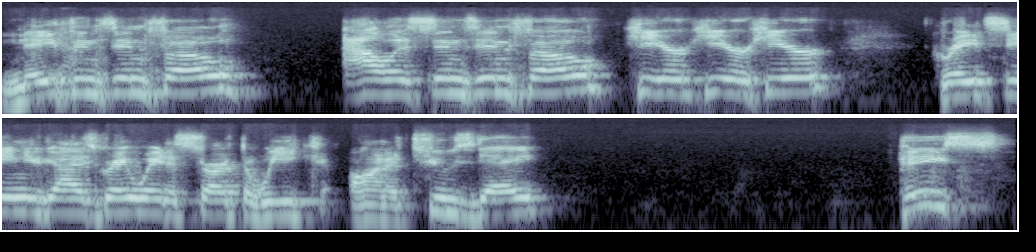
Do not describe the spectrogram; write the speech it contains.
nathan's info allison's info here here here. Great seeing you guys. Great way to start the week on a tuesday. Peace.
